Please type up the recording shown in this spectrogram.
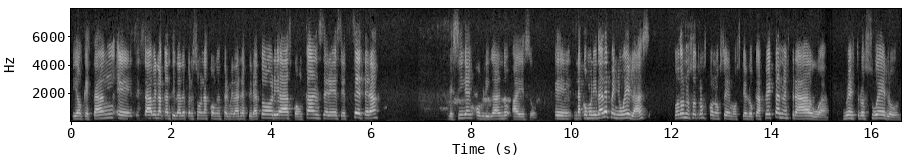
Y aunque están, eh, se sabe la cantidad de personas con enfermedades respiratorias, con cánceres, etcétera, le siguen obligando a eso. Eh, la comunidad de Peñuelas, todos nosotros conocemos que lo que afecta a nuestra agua, nuestro suelo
